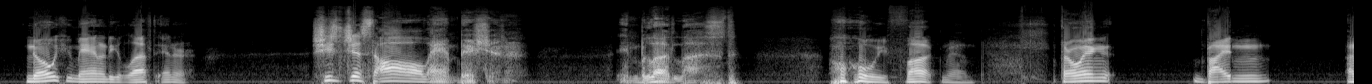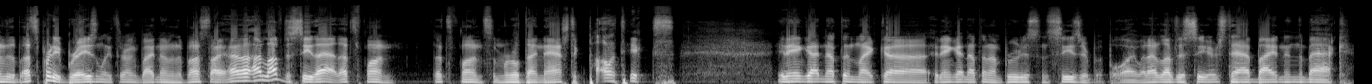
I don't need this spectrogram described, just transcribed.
no humanity left in her. She's just all ambition and bloodlust. Holy fuck, man. Throwing Biden under the that's pretty brazenly throwing Biden under the bus. I, I I love to see that. That's fun. That's fun. Some real dynastic politics. It ain't got nothing like uh, it ain't got nothing on Brutus and Caesar, but boy, would I love to see her stab Biden in the back.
